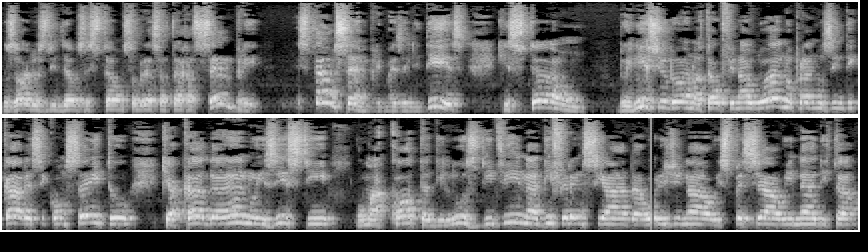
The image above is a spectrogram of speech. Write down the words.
os olhos de Deus estão sobre essa terra sempre. Estão sempre, mas ele diz que estão do início do ano até o final do ano para nos indicar esse conceito que a cada ano existe uma cota de luz divina diferenciada, original, especial, inédita.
